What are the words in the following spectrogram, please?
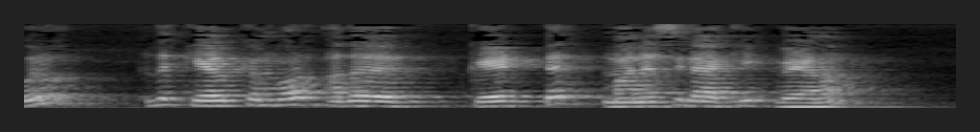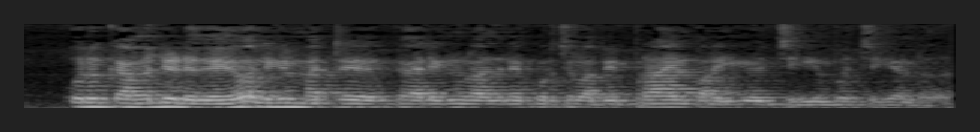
ഒരു ഇത് കേൾക്കുമ്പോൾ അത് കേട്ട് മനസ്സിലാക്കി വേണം ഒരു കമന്റ് ഇടുകയോ അല്ലെങ്കിൽ മറ്റ് കാര്യങ്ങൾ അതിനെക്കുറിച്ചുള്ള അഭിപ്രായം പറയുകയോ ചെയ്യുമ്പോൾ ചെയ്യേണ്ടത്.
